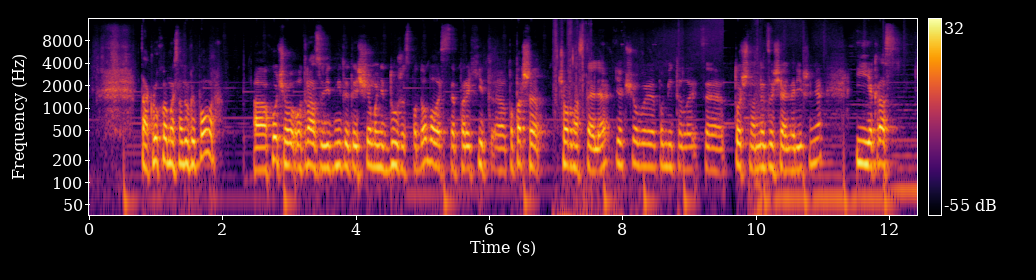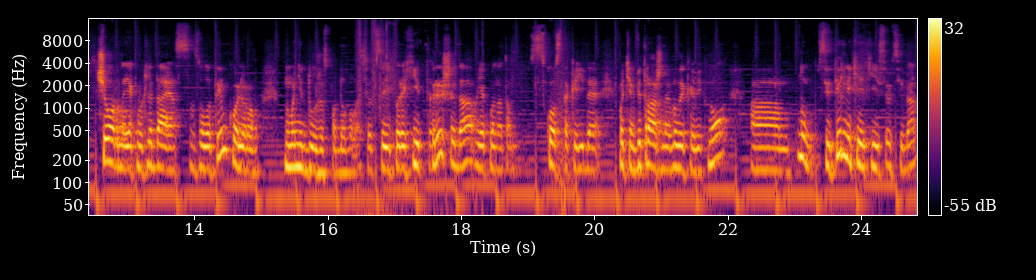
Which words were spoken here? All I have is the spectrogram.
Так, рухаємось на другий поверх. А, Хочу одразу відмітити, що мені дуже сподобалось. Це перехід. е, По-перше, чорна стеля, якщо ви помітили, це точно надзвичайне рішення. І якраз чорне, як виглядає з золотим кольором, ну мені дуже сподобалося. Цей перехід криші, да, як вона там скос таки йде. Потім вітражне велике вікно, ну, світильники якісь оці, да.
